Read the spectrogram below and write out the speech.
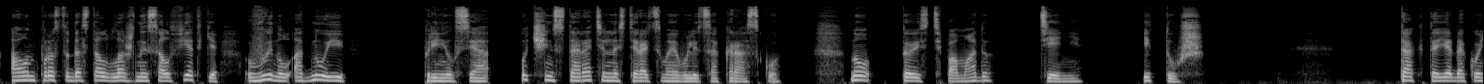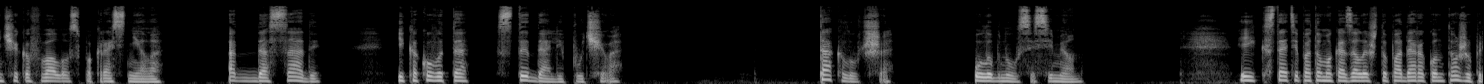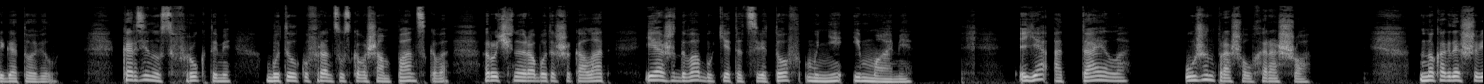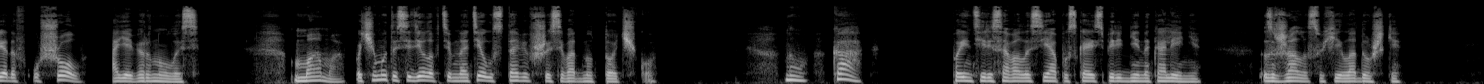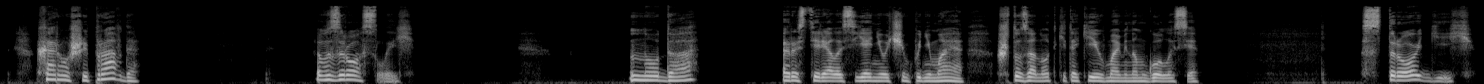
А он просто достал влажные салфетки, вынул одну и... принялся очень старательно стирать с моего лица краску. Ну, то есть помаду, тени и тушь. Так-то я до кончиков волос покраснела. От досады и какого-то стыда липучего. «Так лучше», — улыбнулся Семён. И, кстати, потом оказалось, что подарок он тоже приготовил. Корзину с фруктами, бутылку французского шампанского, ручной работы шоколад и аж два букета цветов мне и маме. Я оттаяла, ужин прошел хорошо. Но когда Шведов ушел, а я вернулась, мама почему-то сидела в темноте, уставившись в одну точку. «Ну, как?» — поинтересовалась я, опускаясь перед ней на колени. Сжала сухие ладошки. «Хороший, правда?» «Взрослый». «Ну да», — растерялась я, не очень понимая, что за нотки такие в мамином голосе. «Строгий».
